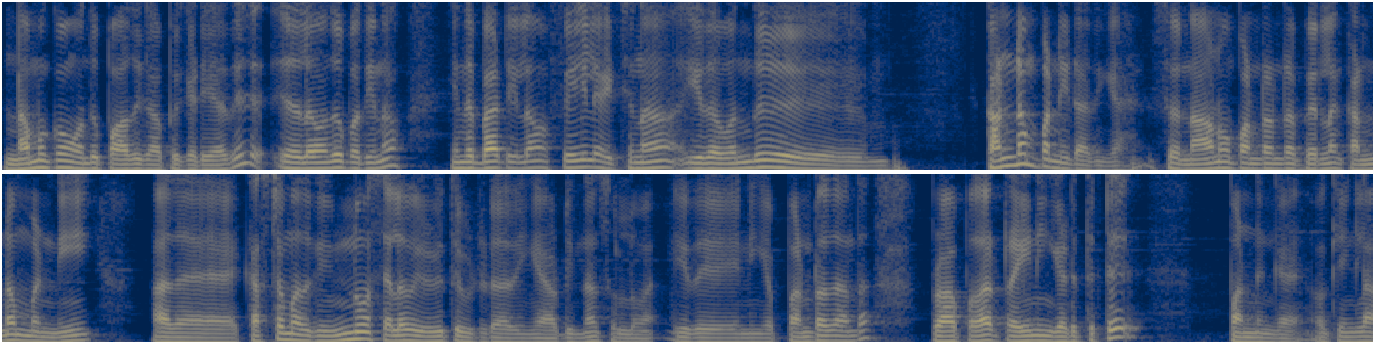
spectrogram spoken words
நமக்கும் வந்து பாதுகாப்பு கிடையாது. இதில் வந்து பார்த்திங்கன்னா இந்த பேட்டரிலாம் ஃபெயில் ஆகிடுச்சுன்னா இதை வந்து கண்டம் பண்ணிடாதீங்க. ஸோ நானும் பண்ணுறன்ற பேர்லாம் கண்டம் பண்ணி அதை கஸ்டமருக்கு இன்னும் செலவு இழுத்து விட்டுடாதீங்க அப்படின்னு தான் சொல்லுவேன். இது நீங்கள் பண்ணுறதா இருந்தால் ப்ராப்பராக ட்ரைனிங் எடுத்துகிட்டு பண்ணுங்கள் ஓகேங்களா?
